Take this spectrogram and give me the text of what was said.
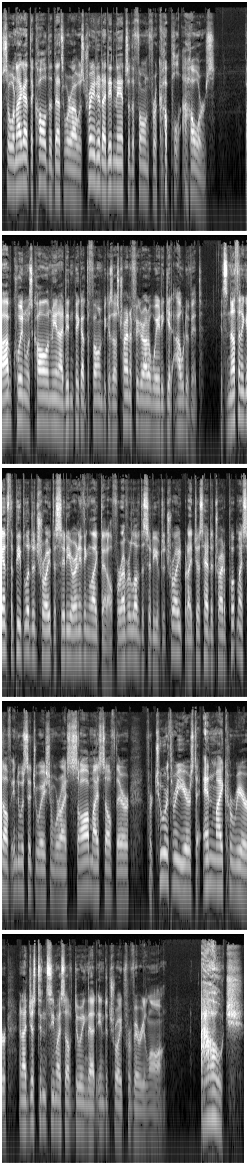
So when I got the call that that's where I was traded, I didn't answer the phone for a couple hours. Bob Quinn was calling me and I didn't pick up the phone because I was trying to figure out a way to get out of it. It's nothing against the people of Detroit, the city, or anything like that. I'll forever love the city of Detroit, but I just had to try to put myself into a situation where I saw myself there for two or three years to end my career, and I just didn't see myself doing that in Detroit for very long. Ouch.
